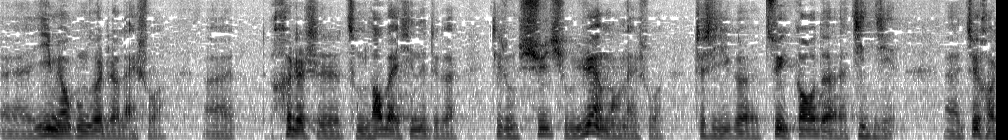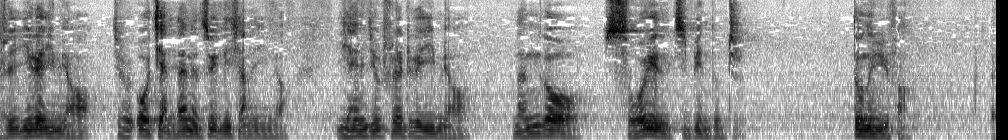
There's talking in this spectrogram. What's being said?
呃疫苗工作者来说，呃，或者是从老百姓的这个这种需求愿望来说，这是一个最高的境界。呃，最好是一个疫苗，就是我简单的最理想的疫苗，研究出来这个疫苗。”能够所有的疾病都治，都能预防。呃，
